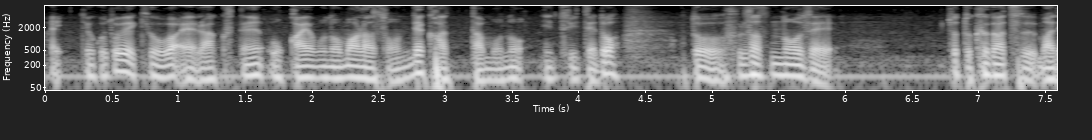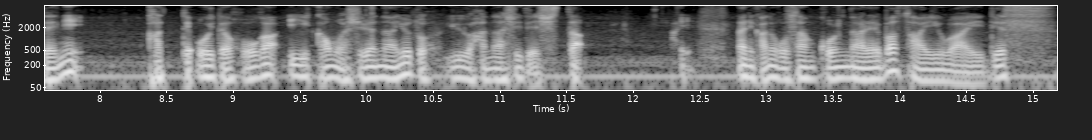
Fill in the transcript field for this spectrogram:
はい、ということで今日は、え楽天お買い物マラソンで買ったものについてとあとふるさと納税ちょっと9月までに買っておいた方がいいかもしれないよという話でした。はい。何かのご参考になれば幸いです。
